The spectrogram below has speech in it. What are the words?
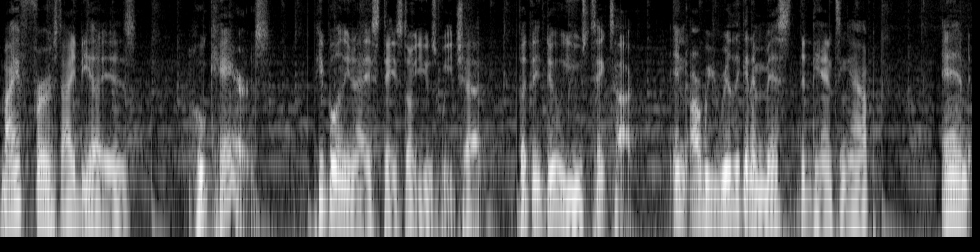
my first idea is who cares? People in the United States don't use WeChat, but they do use TikTok. And are we really going to miss the dancing app? And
